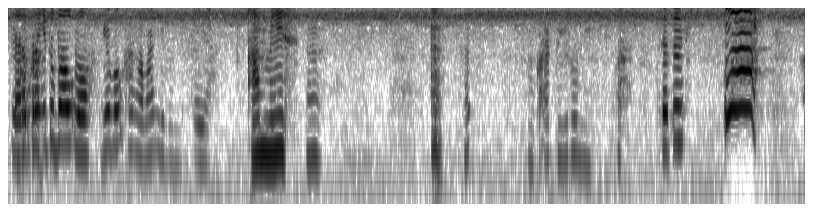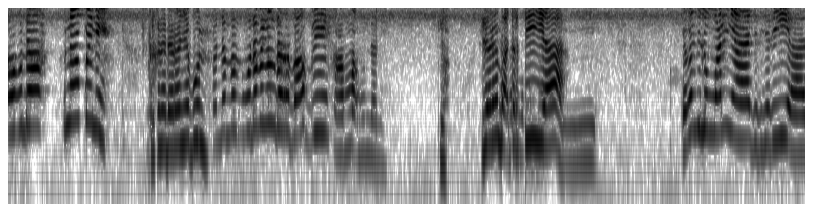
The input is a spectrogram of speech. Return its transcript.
Darah kering itu bau loh. Dia bau karena nggak mandi bunda. Iya. Amis. Hmm. Bengkaknya biru nih. Saya tuh Wah, apa bunda? kenapa ini? Terkena darahnya, Bun. Bunda, bunda megang darah babi. Kamak bunda nih. Loh, di darah Mbak Tertia. Ya kan silumannya jadi-jadian.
